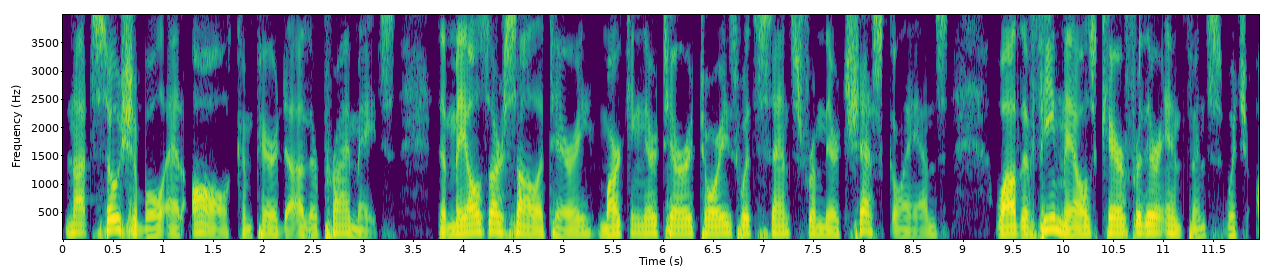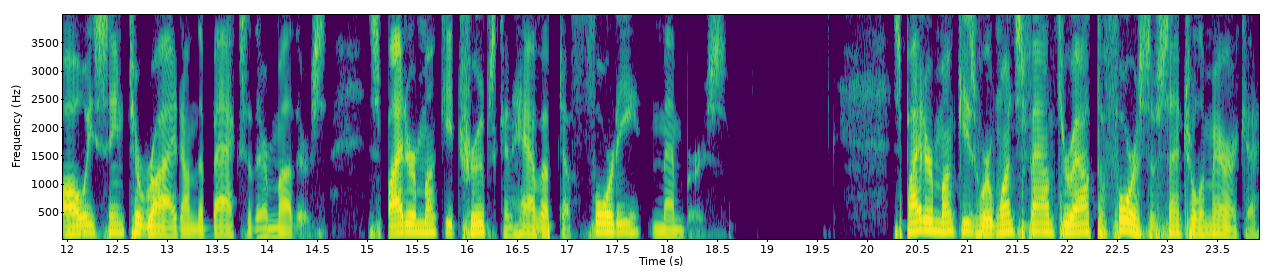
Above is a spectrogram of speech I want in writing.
not sociable at all compared to other primates. The males are solitary, marking their territories with scents from their chest glands, while the females care for their infants, which always seem to ride on the backs of their mothers. Spider monkey troops can have up to 40 members. Spider monkeys were once found throughout the forests of Central America.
